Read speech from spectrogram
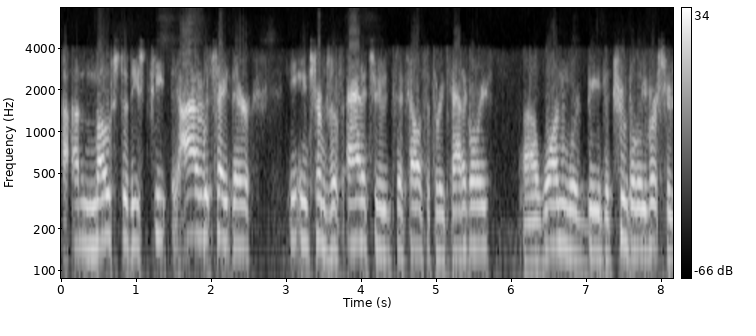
uh, most of these people, I would say they're, in terms of attitudes, they fell into three categories. Uh, one would be the true believers who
